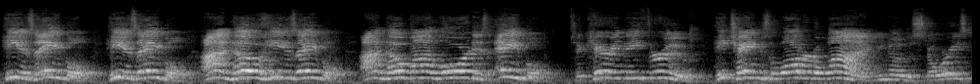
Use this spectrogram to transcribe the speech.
He is able. He is able. I know He is able. I know my Lord is able to carry me through. He changed the water to wine. You know the stories.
